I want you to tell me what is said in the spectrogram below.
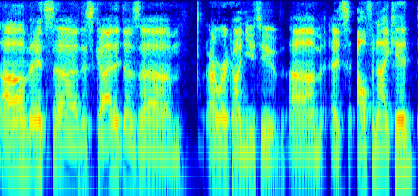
Um, it's uh this guy that does um artwork on YouTube. Um, it's Alphanai Kid.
